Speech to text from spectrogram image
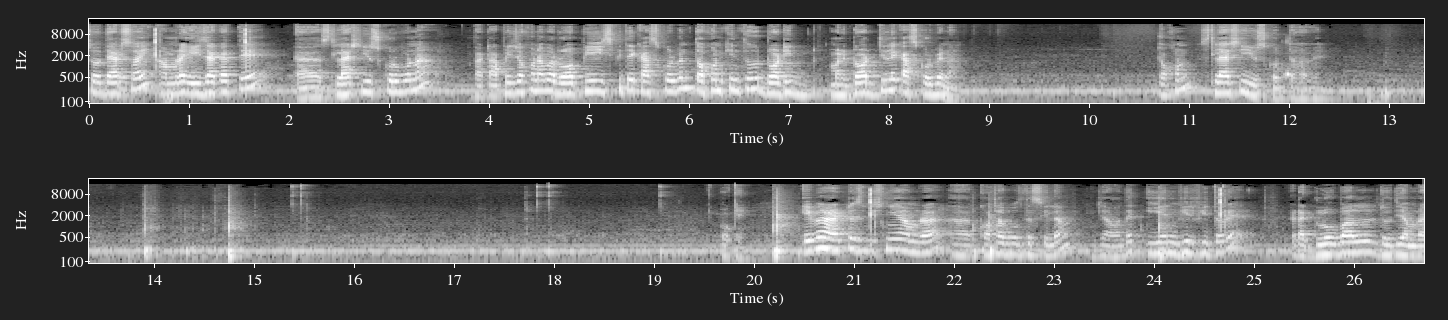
সো দ্যাটস ওয়াই আমরা এই জায়গাতে স্ল্যাশ ইউজ করব না। বাট আপনি যখন আবার র পিএইচপিতে কাজ করবেন তখন কিন্তু ডটই মানে ডট দিলে কাজ করবে না। তখন স্ল্যাশই ইউজ করতে হবে ওকে এবার আরেকটা জিনিস নিয়ে আমরা কথা বলতেছিলাম যে আমাদের ইএনভির ভিতরে একটা গ্লোবাল যদি আমরা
